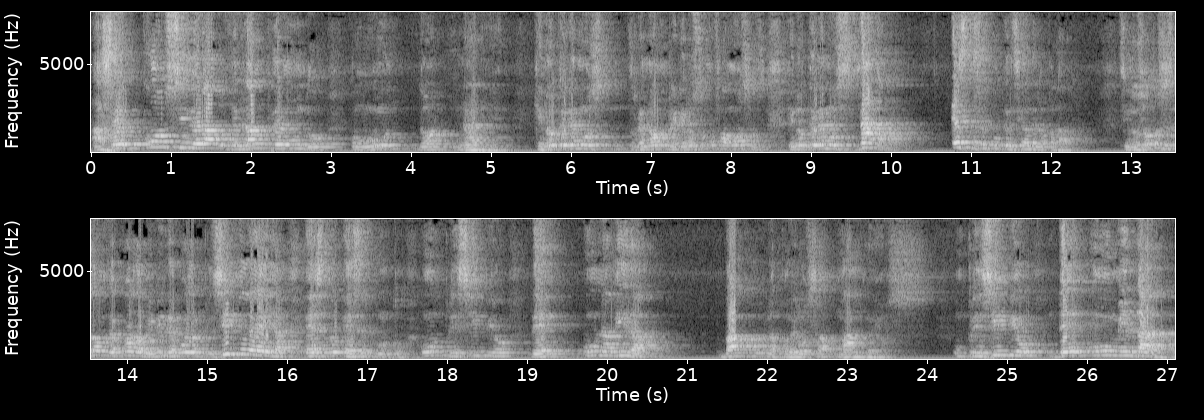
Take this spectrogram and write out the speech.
a ser considerados delante del mundo como un don nadie, que no tenemos renombre, que no somos famosos, que no tenemos nada. Este es el potencial de la palabra. Si nosotros estamos de acuerdo a vivir de acuerdo al principio de ella, esto es el punto. Un principio de una vida bajo la poderosa mano de Dios. Un principio de humildad.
